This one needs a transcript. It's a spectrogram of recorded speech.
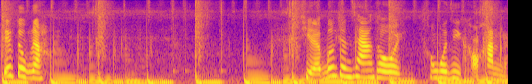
Tiếp tục nào. Chỉ là bước chân sang thôi Không có gì khó khăn cả.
